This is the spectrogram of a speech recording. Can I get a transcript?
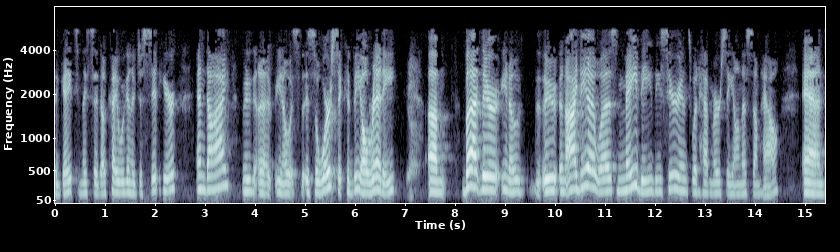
the gates, and they said, okay, we're going to just sit here and die. Uh, you know, it's it's the worst it could be already. Yeah. Um, but they're, you know, an idea was maybe these Syrians would have mercy on us somehow, and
